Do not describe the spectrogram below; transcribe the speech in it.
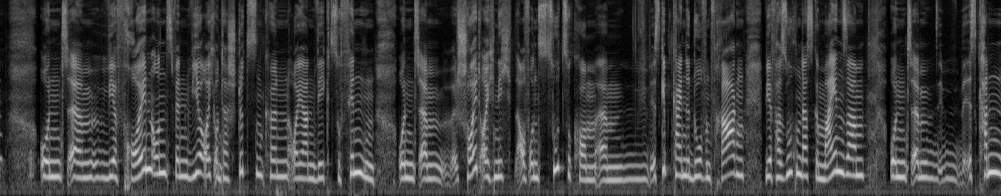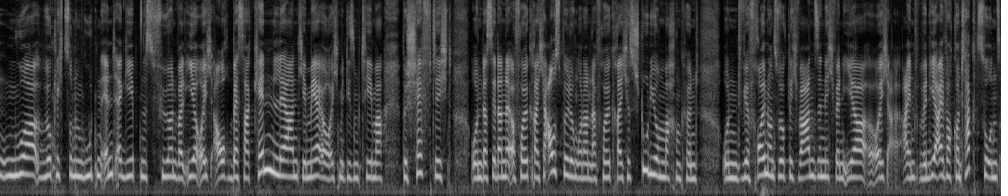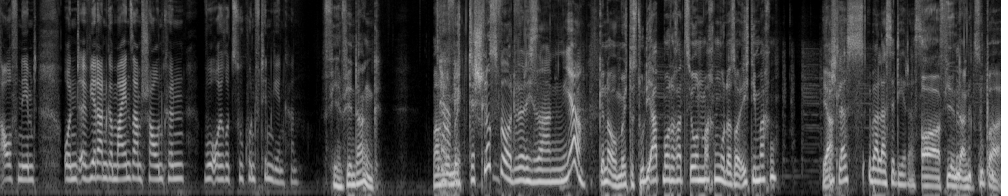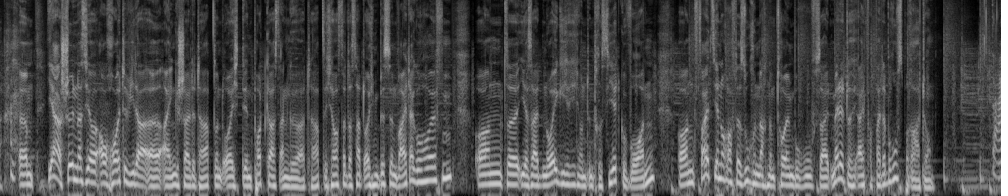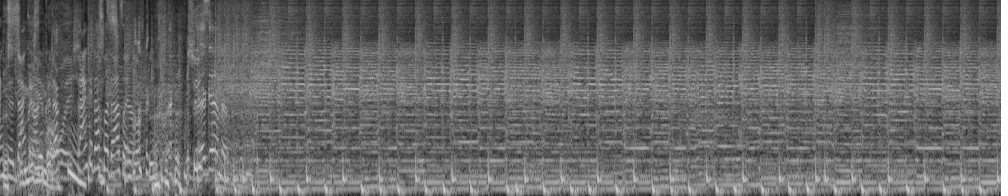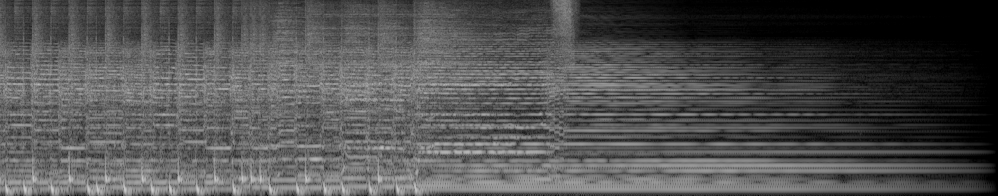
Und ähm, wir freuen uns, wenn wir euch unterstützen können, euren Weg zu finden. Und ähm, scheut euch nicht, auf uns zuzukommen. Ähm, es gibt keine doofen Fragen. Wir versuchen das gemeinsam. Und ähm, es kann nur wirklich zu einem guten Endergebnis führen, weil ihr euch auch besser kennenlernt, je mehr ihr euch mit diesem Thema beschäftigt und dass ihr dann eine erfolgreiche Ausbildung oder ein erfolgreiches Studium machen könnt. Und wir freuen uns wirklich wahnsinnig, wenn ihr euch ein, wenn ihr einfach Kontakt zu uns aufnehmt und äh, wir dann gemeinsam schauen können, wo eure Zukunft hingehen kann. Vielen, vielen Dank. Machen wir mit, Perfektes Schlusswort, würde ich sagen. Ja, genau, möchtest du die Abmoderation machen oder soll ich die machen? Ja. ich lass, überlasse dir das. Oh, vielen Dank, super. ähm, ja, schön, dass ihr auch heute wieder äh, eingeschaltet habt und euch den Podcast angehört habt. Ich hoffe, das hat euch ein bisschen weitergeholfen und äh, ihr seid neugierig und interessiert geworden. Und falls ihr noch auf der Suche nach einem tollen Beruf seid, meldet euch einfach bei der Berufsberatung. Danke, Bis zum danke, danke, danke, dass wir da sein durften. Sehr gerne.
